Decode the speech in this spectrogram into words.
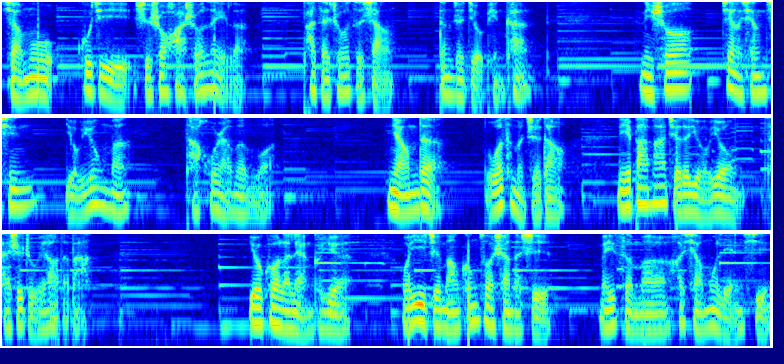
小木估计是说话说累了，趴在桌子上，瞪着酒瓶看。你说这样相亲有用吗？他忽然问我。娘的，我怎么知道？你爸妈觉得有用才是主要的吧？又过了两个月，我一直忙工作上的事，没怎么和小木联系。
